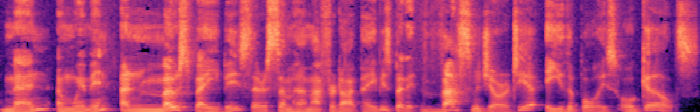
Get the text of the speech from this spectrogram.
men and women, and most babies, there are some hermaphrodite babies, but the vast majority are either boys or girls.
